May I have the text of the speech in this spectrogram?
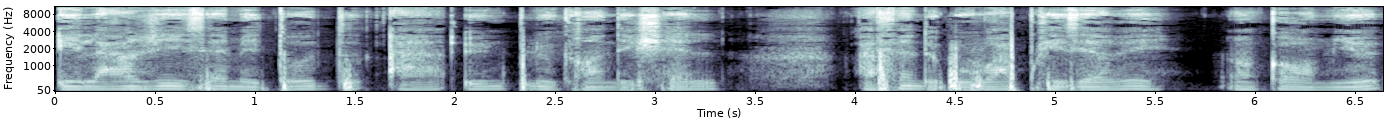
élargir ces méthodes à une plus grande échelle afin de pouvoir préserver encore mieux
